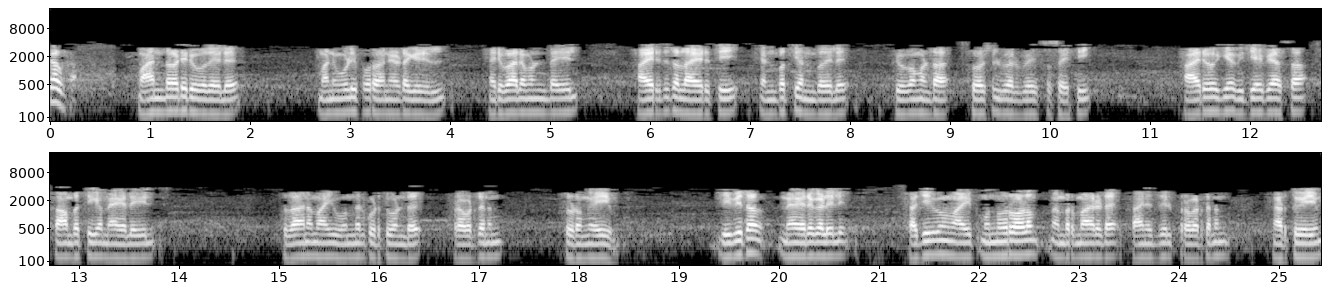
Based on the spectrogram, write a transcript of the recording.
കേൾക്കാം. മാനന്തവാടി രൂപതയിൽ മണിമുളി ഫൊറോനയുടെ കീഴിൽ നരിവാലമുണ്ടയിൽ ആയിരത്തി തൊള്ളായിരത്തി എൺപത്തി ഒൻപതിൽ രൂപം കൊണ്ട സോഷ്യൽ വെൽഫെയർ സൊസൈറ്റി ആരോഗ്യ വിദ്യാഭ്യാസ സാമ്പത്തിക മേഖലയിൽ പ്രധാനമായി ഊന്നൽ കൊടുത്തുകൊണ്ട് പ്രവർത്തനം തുടങ്ങുകയും വിവിധ മേഖലകളിൽ സജീവമായി മുന്നൂറോളം മെമ്പർമാരുടെ സാന്നിധ്യത്തിൽ പ്രവർത്തനം നടത്തുകയും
